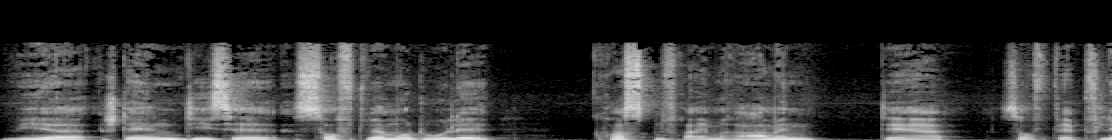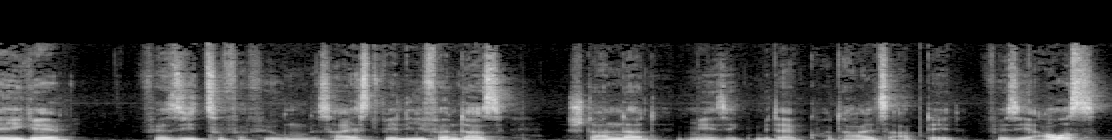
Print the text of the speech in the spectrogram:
Wir stellen diese Softwaremodule kostenfrei im Rahmen der Softwarepflege für Sie zur Verfügung. Das heißt, wir liefern das standardmäßig mit der Quartalsupdate für Sie aus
